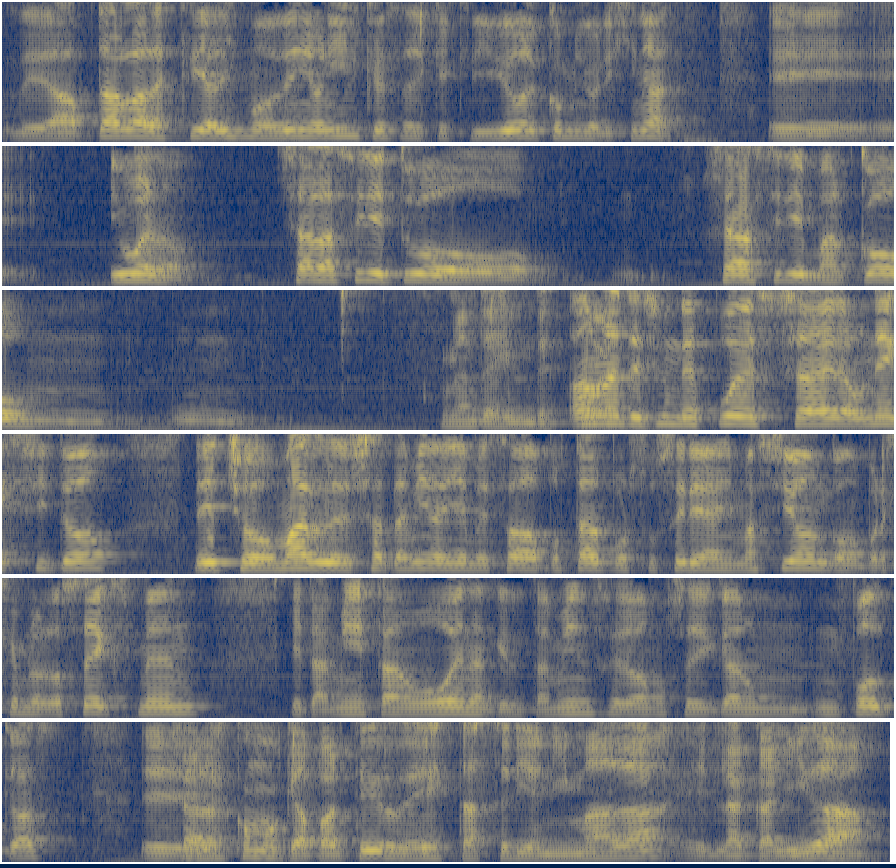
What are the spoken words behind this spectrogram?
de adaptarla, la escribe el mismo Danny O'Neill, que es el que escribió el cómic original. Eh, y bueno, ya la serie tuvo. Ya la serie marcó un, un, Un antes y un después. Ah, un antes y un después ya era un éxito. De hecho, Marvel ya también había empezado a apostar por su serie de animación, como por ejemplo los X-Men, que también estaba muy buena, que también se lo vamos a dedicar un, un podcast. Eh, Claro, es como que a partir de esta serie animada eh, la calidad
